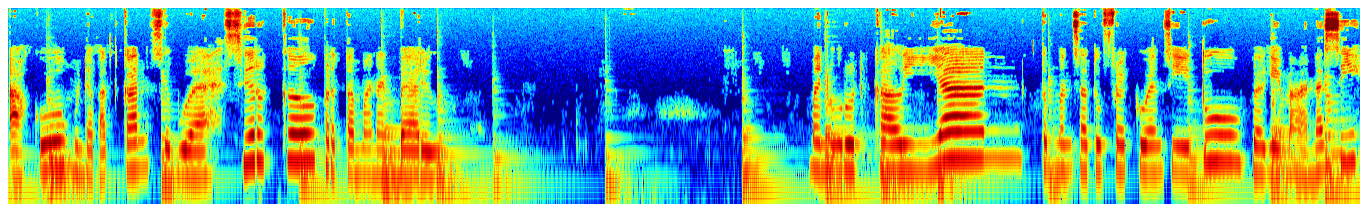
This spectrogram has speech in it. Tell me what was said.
aku mendapatkan sebuah circle pertemanan baru. Menurut kalian, teman satu frekuensi itu bagaimana sih?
